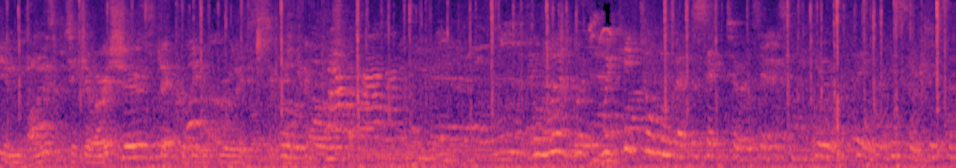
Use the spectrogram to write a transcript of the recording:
in, on this particular issue, there could be really significant pushback. Well, we're, we're, we keep talking about the sector as if it's a human thing, it isn't, it's a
